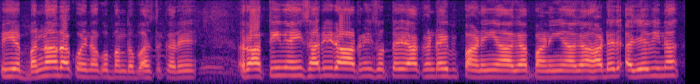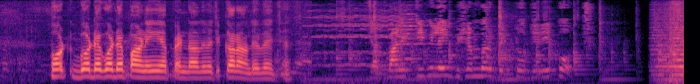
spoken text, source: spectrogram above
ਵੀ ਇਹ ਬੰਨਾਂ ਦਾ ਕੋਈ ਨਾ ਕੋਈ ਬੰਦੋਬਸਤ ਕਰੇ। ਰਾਤੀ ਵੀ ਅਸੀਂ ਸਾਰੀ ਰਾਤ ਨਹੀਂ ਸੁੱਤੇ, ਆਖਣ ਦੇ ਵੀ ਪਾਣੀ ਆ ਗਿਆ, ਪਾਣੀ ਆ ਗਿਆ। ਸਾਡੇ ਅਜੇ ਵੀ ਨਾ ਫੁੱਟ ਗੋਡੇ ਗੋਡੇ ਪਾਣੀ ਆ ਪਿੰਡਾਂ ਦੇ ਵਿੱਚ, ਘਰਾਂ ਦੇ ਵਿੱਚ। ਜਗਬਾਣੀ ਟੀਵੀ ਲਈ ਵਿਸ਼ੰਬਰ ਬਿੱਟੂ ਦੀ ਰਿਪੋਰਟ।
